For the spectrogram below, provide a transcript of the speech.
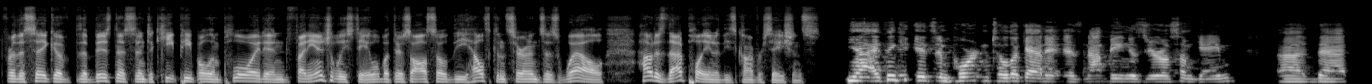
for the sake of the business and to keep people employed and financially stable, but there's also the health concerns as well. How does that play into these conversations? Yeah, I think it's important to look at it as not being a zero sum game, uh, that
